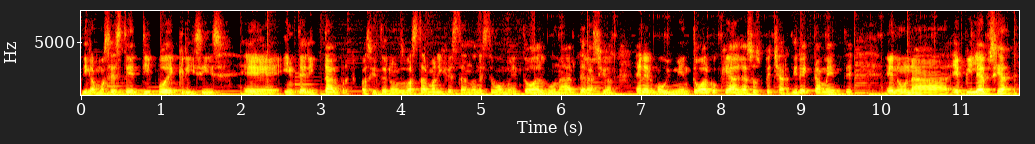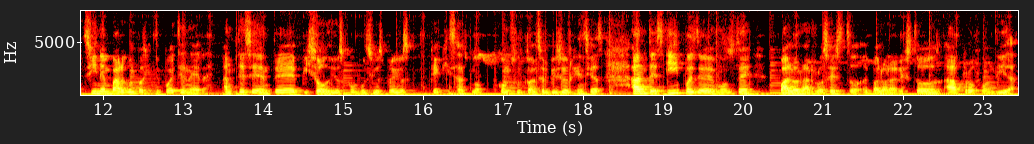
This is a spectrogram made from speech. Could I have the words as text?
digamos, este tipo de crisis eh, interictal, porque el paciente no nos va a estar manifestando en este momento alguna alteración en el movimiento o algo que haga sospechar directamente en una epilepsia. Sin embargo, el paciente puede tener antecedente de episodios convulsivos previos que quizás no consultó al servicio de urgencias antes y pues debemos de valorarlos esto, valorar estos a profundidad.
